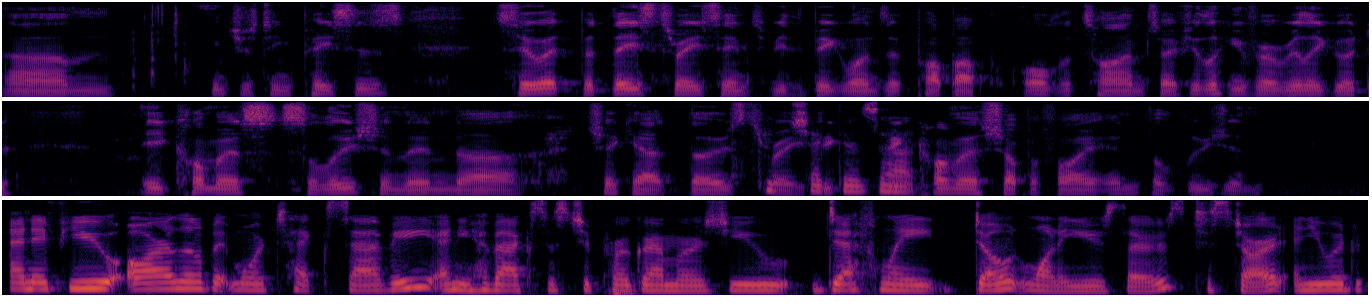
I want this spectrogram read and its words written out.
um, interesting pieces to it. But these three seem to be the big ones that pop up all the time. So if you're looking for a really good e-commerce solution, then uh, check out those three: check Big, those out. BigCommerce, Shopify, and Volusion. And if you are a little bit more tech savvy and you have access to programmers, you definitely don't want to use those to start. And you would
